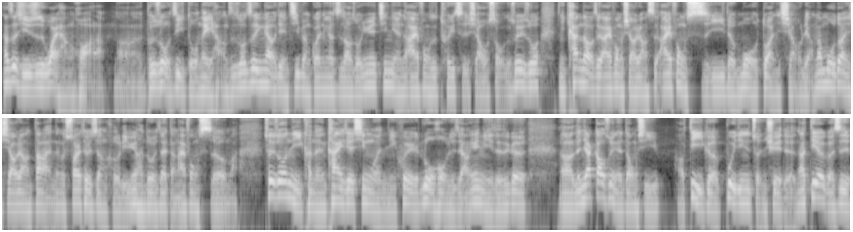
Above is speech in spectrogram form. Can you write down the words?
那这其实是外行话了啊，不是说我自己多内行，只是说这应该有点基本观念要知道说，因为今年的 iPhone 是推迟销售的，所以说你看到这个 iPhone 销量是 iPhone 十一的末段销量。那末段销量当然那个衰退是很合理，因为很多人在等 iPhone 十二嘛。所以说你可能看一些新闻，你会落后就这样，因为你的这个呃，人家告诉你的东西，好，第一个不一定是准确的。那第二个是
